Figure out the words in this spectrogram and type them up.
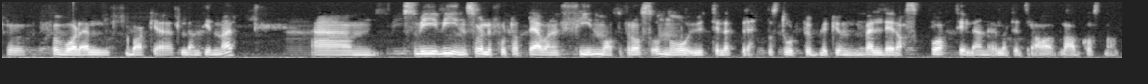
for, for, vår del tilbake til den tiden der. Um, så vi, vi, innså veldig fort at det var en fin måte for oss å nå ut til et bredt og stort publikum veldig raskt på til en relativt lav, lav kostnad.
